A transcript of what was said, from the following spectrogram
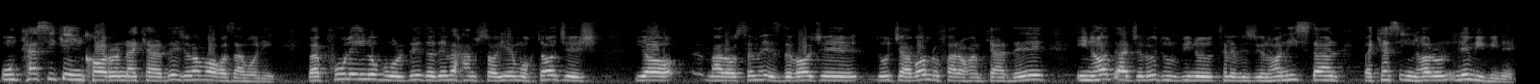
اون کسی که این کار رو نکرده جناب آقا زمانی و پول اینو برده داده به همسایه محتاجش یا مراسم ازدواج دو جوان رو فراهم کرده اینها در جلوی دوربین و تلویزیون ها نیستن و کسی اینها رو نمی‌بینه.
